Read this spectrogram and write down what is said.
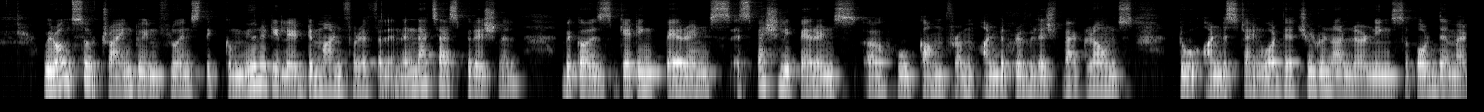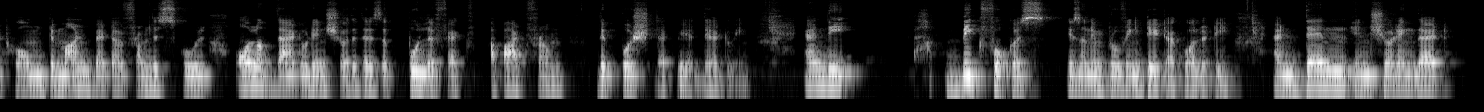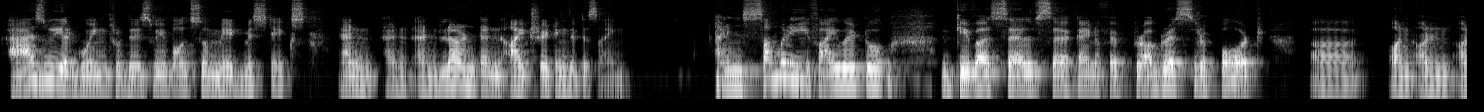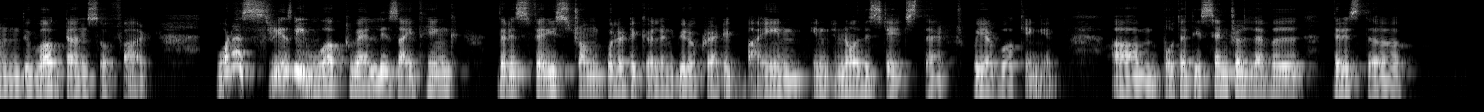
We're also trying to influence the community led demand for FLN, and that's aspirational because getting parents, especially parents uh, who come from underprivileged backgrounds, to understand what their children are learning, support them at home, demand better from the school, all of that would ensure that there is a pull effect apart from the push that we are, they are doing. And the big focus is on improving data quality and then ensuring that as we are going through this, we've also made mistakes and, and, and learned and iterating the design. And in summary, if I were to give ourselves a kind of a progress report uh, on, on, on the work done so far, what has really worked well is, I think, there is very strong political and bureaucratic buy-in in, in all the states that we are working in. Um, both at the central level, there is the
